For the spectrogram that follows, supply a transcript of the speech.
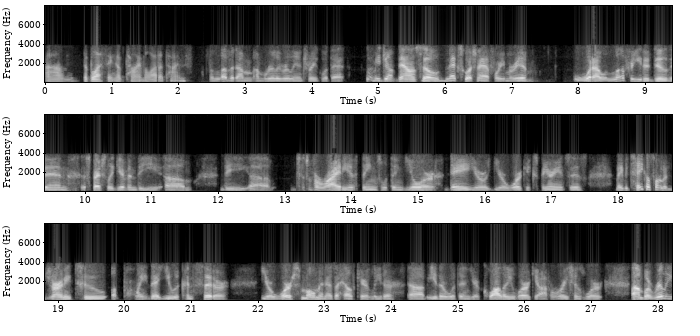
um, the blessing of time a lot of times. I love it. I'm I'm really really intrigued with that. Let me jump down. So mm-hmm. next question I have for you, Maria. What I would love for you to do then, especially given the um, the uh, just variety of things within your day, your your work experiences, maybe take us on a journey to a point that you would consider your worst moment as a healthcare leader, uh, either within your quality work, your operations work, um, but really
